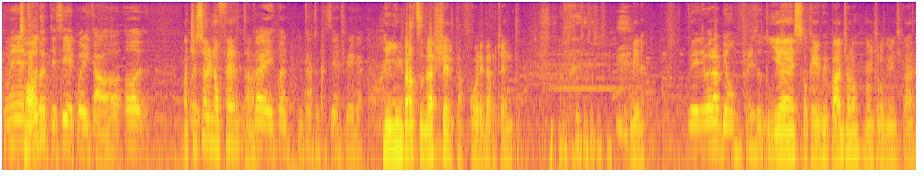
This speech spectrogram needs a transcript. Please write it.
Convenienza, Todd? cortesia e qualità. Oh, oh, Accessori in offerta. vai, qua- intanto chi se ne frega. L'imbarazzo della scelta. Cuore d'argento. Bene. Bene, ora abbiamo preso tutto. Yes, ok, equipaggialo, non te lo dimenticare.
